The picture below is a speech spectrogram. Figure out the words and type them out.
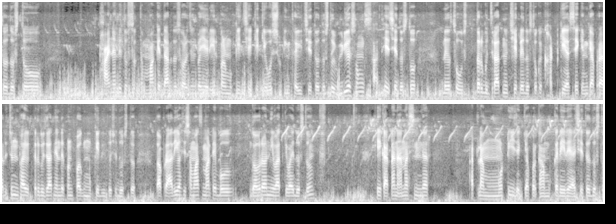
તો દોસ્તો ફાઇનલી દોસ્તો ધમાકેદાર દોસ્તો, અર્જુનભાઈએ રીલ પણ મૂકી છે કે કેવું શૂટિંગ થયું છે. તો દોસ્તો વીડિયો સોંગ સાથે છે દોસ્તો અને દોસ્તો ઉત્તર ગુજરાતનું છે એટલે દોસ્તો કંઈક ખટકી હશે, કેમ કે આપણા અર્જુનભાઈ ઉત્તર ગુજરાતની અંદર પણ પગ મૂકી દીધો છે દોસ્તો. તો આપણે આદિવાસી સમાજ માટે બહુ ગૌરવની વાત કહેવાય દોસ્તો, કે એક આટલા નાના સિંગર આટલા મોટી જગ્યા પર કામ કરી રહ્યા છે. તો દોસ્તો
